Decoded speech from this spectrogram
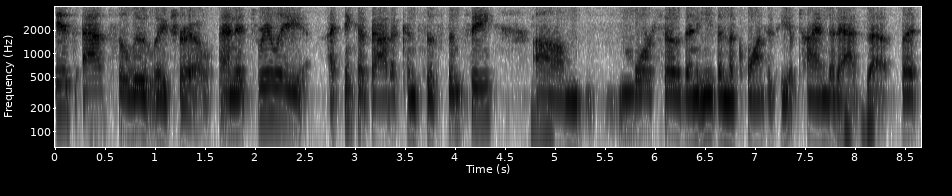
It's absolutely true. And it's really, I think, about a consistency mm-hmm. um, more so than even the quantity of time that adds mm-hmm. up. But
